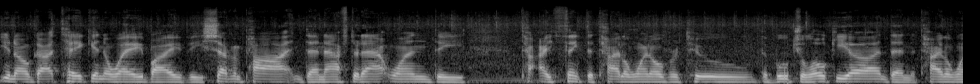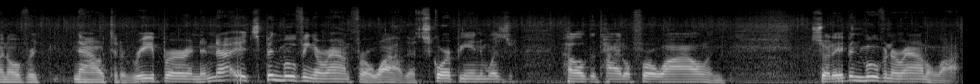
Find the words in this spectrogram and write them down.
you know, got taken away by the seven pot, and then after that one, the I think the title went over to the Bhut Jolokia, and then the title went over now to the Reaper, and then uh, it's been moving around for a while. The Scorpion was held the title for a while, and so they've been moving around a lot.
